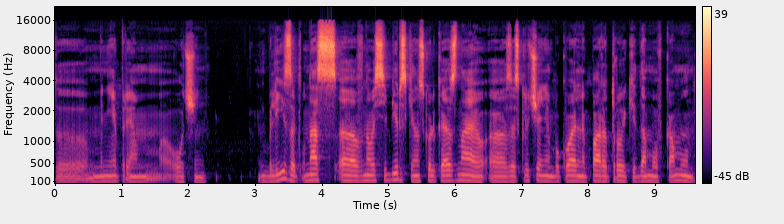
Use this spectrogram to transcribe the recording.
а, мне прям очень близок. У нас э, в Новосибирске, насколько я знаю, э, за исключением буквально пары-тройки домов коммун,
